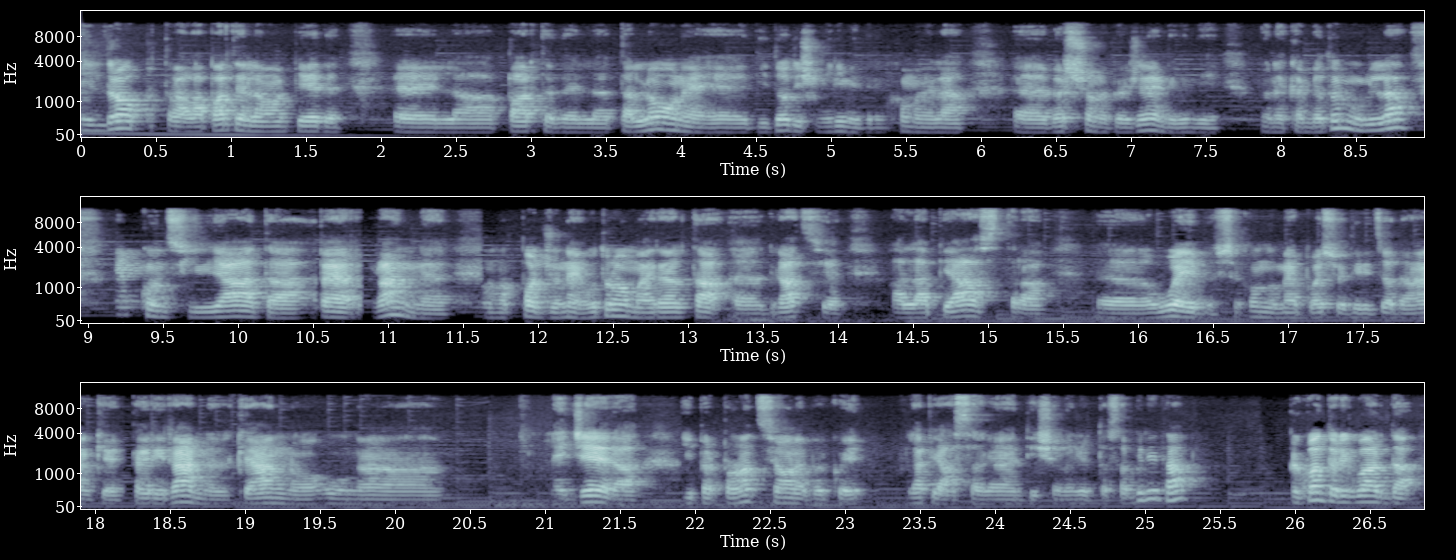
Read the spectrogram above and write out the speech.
il drop tra la parte dell'avampiede e la parte del tallone è di 12 mm come nella eh, versione precedente, quindi non è cambiato nulla. È consigliata per runner un appoggio neutro, ma in realtà eh, grazie alla piastra eh, Wave secondo me può essere utilizzata anche per i runner che hanno una leggera iperpronazione, per cui la piastra garantisce una certa stabilità per quanto riguarda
